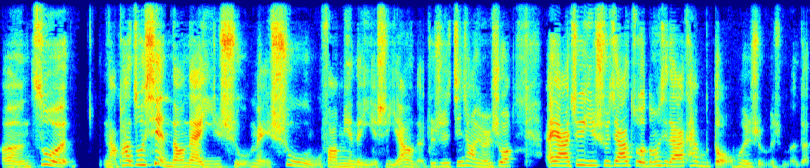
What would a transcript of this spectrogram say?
嗯，做。哪怕做现当代艺术、美术方面的也是一样的，就是经常有人说：“哎呀，这个艺术家做的东西大家看不懂，或者什么什么的。”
